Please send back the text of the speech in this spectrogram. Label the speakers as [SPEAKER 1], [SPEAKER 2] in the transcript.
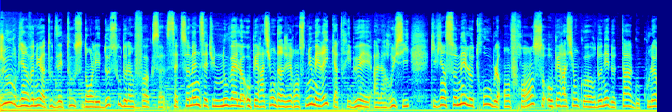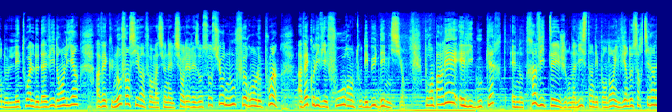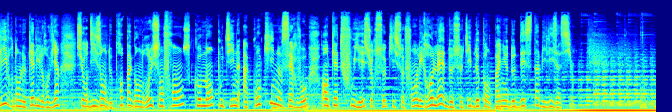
[SPEAKER 1] Bonjour, bienvenue à toutes et tous dans les dessous de l'Infox. Cette semaine, c'est une nouvelle opération d'ingérence numérique attribuée à la Russie qui vient semer le trouble en France. Opération coordonnée de tags aux couleurs de l'étoile de David en lien avec une offensive informationnelle sur les réseaux sociaux. Nous ferons le point avec Olivier Four en tout début d'émission. Pour en parler, Elie Goukert est notre invité, journaliste indépendant. Il vient de sortir un livre dans lequel il revient sur 10 ans de propagande russe en France Comment Poutine a conquis nos cerveaux. Enquête fouillée sur ceux qui se font les relais de ce type de campagne de déstabilisation.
